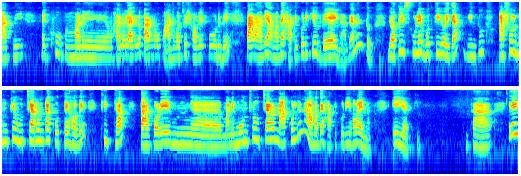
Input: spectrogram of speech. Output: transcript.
নাতনি। খুব মানে ভালো লাগল। কারণ ও পাঁচ বছর সবে পড়বে। তার আগে আমাদের হাতে করে কেউ দেয় না, জানেন তো? যতই স্কুলে ভর্তি হয়ে যাক, কিন্তু আসল মুখে উচ্চারণটা করতে হবে ঠিকঠাক। তারপরে মানে মন্ত্র উচ্চারণ না করলে না আমাদের হাতে করি হয় না। এই আর কি। তা, এই।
